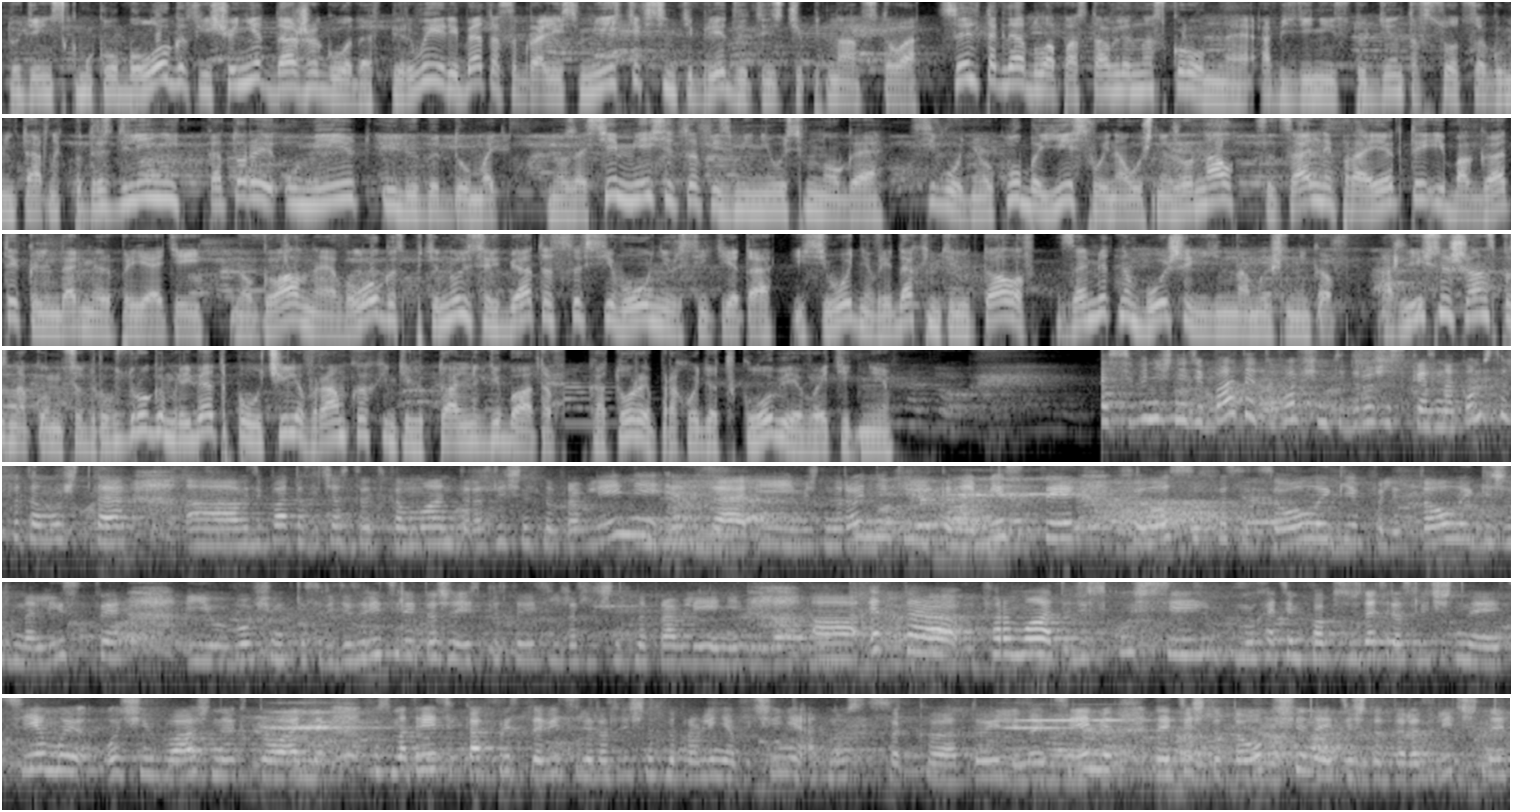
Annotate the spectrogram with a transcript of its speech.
Студенческому клубу «Логос» еще нет даже года. Впервые ребята собрались вместе в сентябре 2015-го. Цель тогда была поставлена скромная – объединить студентов социогуманитарных подразделений, которые умеют и любят думать. Но за 7 месяцев изменилось многое. Сегодня у клуба есть свой научный журнал, социальные проекты и богатый календарь мероприятий. Но главное, в «Логос» потянулись ребята со всего университета. И сегодня в рядах интеллектуалов заметно больше единомышленников. Отличный шанс познакомиться друг с другом ребята получили получили в рамках интеллектуальных дебатов, которые проходят в клубе в эти дни. Сегодняшние дебаты – это, в общем-то, дружеское знакомство, потому что э, в дебатах участвуют команды различных направлений. Это и международники, и экономисты, философы, социологи, политологи, журналисты. И, в общем-то, среди зрителей тоже есть представители различных направлений. Э, это формат дискуссий. Мы хотим пообсуждать различные темы, очень важные, актуальные. Посмотреть, как представители различных направлений обучения относятся к той или иной теме, найти что-то общее, найти что-то различное.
